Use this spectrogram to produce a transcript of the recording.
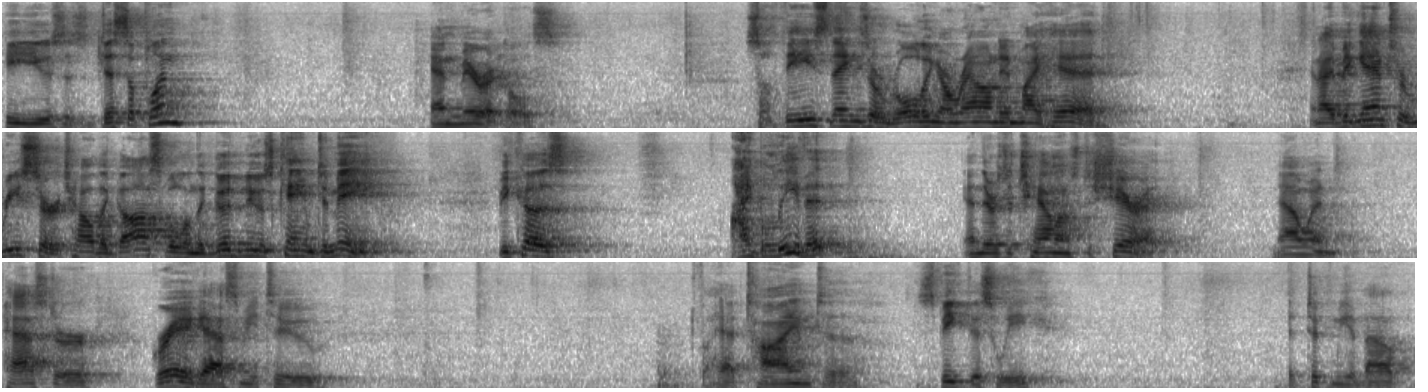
he uses discipline, and miracles. So these things are rolling around in my head. And I began to research how the gospel and the good news came to me because I believe it and there's a challenge to share it. Now, when Pastor Greg asked me to, if I had time to speak this week, it took me about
